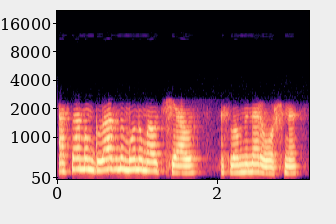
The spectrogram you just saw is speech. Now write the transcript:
О самом главном он умолчал, словно нарочно —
